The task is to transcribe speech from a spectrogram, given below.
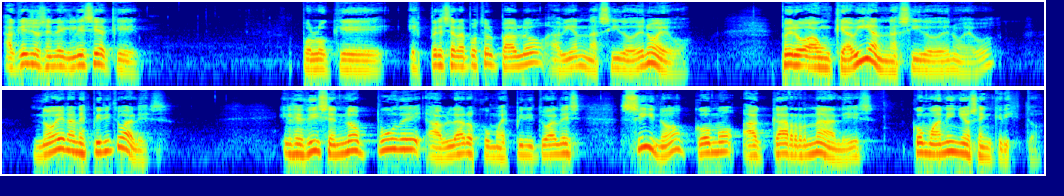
aquellos en la iglesia que por lo que expresa el apóstol Pablo, habían nacido de nuevo. Pero aunque habían nacido de nuevo, no eran espirituales. Y les dice, no pude hablaros como a espirituales, sino como a carnales, como a niños en Cristo.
